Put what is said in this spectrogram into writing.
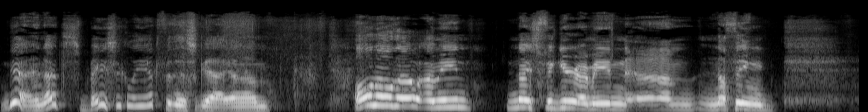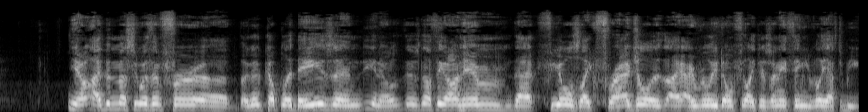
yeah, and that's basically it for this guy. Um, all in all, though, I mean, nice figure. I mean, um, nothing. You know, I've been messing with him for uh, a good couple of days, and you know, there's nothing on him that feels like fragile. I, I really don't feel like there's anything you really have to be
